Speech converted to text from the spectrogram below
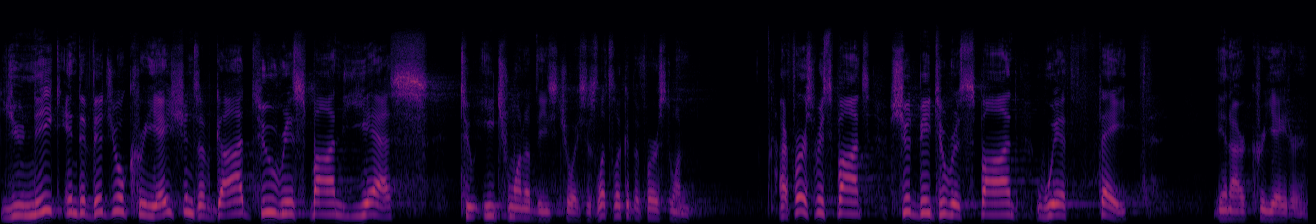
unique individual creations of God, to respond yes to each one of these choices. Let's look at the first one. Our first response should be to respond with faith in our Creator.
